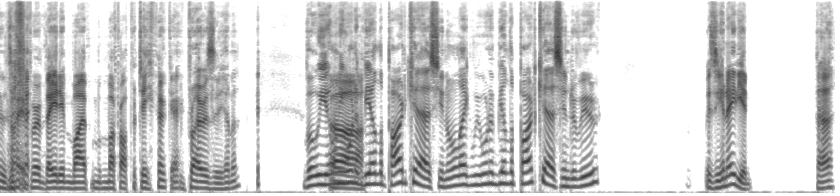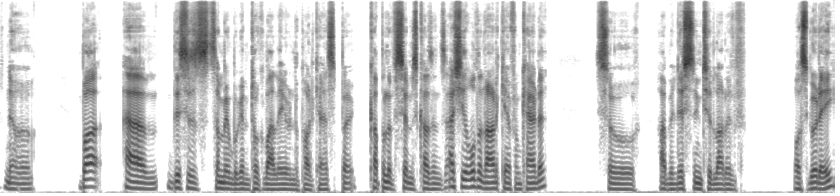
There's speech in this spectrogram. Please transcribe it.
for invading my my property. Okay, privacy, you know. But we only want Uh. to be on the podcast, you know, like we want to be on the podcast interview. is he Canadian? Huh? No. But um, this is something we're going to talk about later in the podcast. But a couple of Sims cousins, actually, all the are from Canada. So I've been listening to a lot of what's good, eh?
